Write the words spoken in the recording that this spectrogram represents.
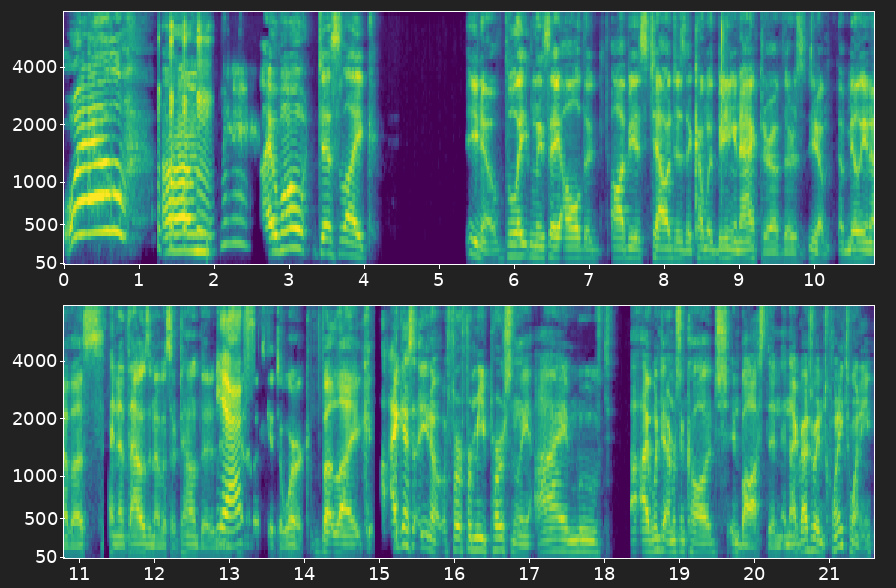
Well, um, I won't just like, you know, blatantly say all the obvious challenges that come with being an actor. Of there's, you know, a million of us and a thousand of us are talented, and ten Yes. of us get to work. But like, I guess you know, for for me personally, I moved. I went to Emerson College in Boston, and I graduated in 2020,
